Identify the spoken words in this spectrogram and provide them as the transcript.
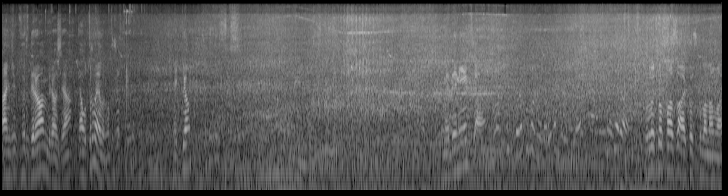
Bence dur devam biraz ya. Ya oturmayalım oturacağız. Bekliyorum. Medeniyet yani. Burada çok fazla alkol kullanan var.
